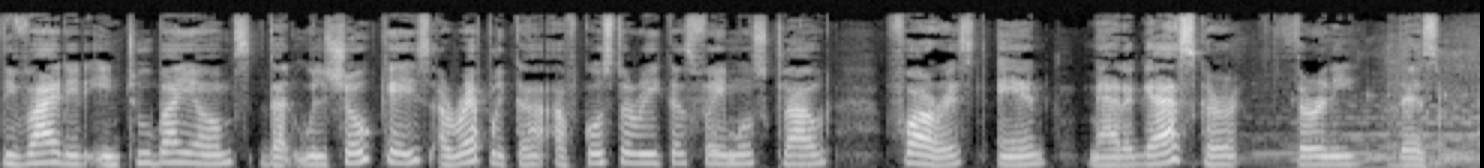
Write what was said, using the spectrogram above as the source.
divided in two biomes that will showcase a replica of Costa Rica's famous cloud forest and Madagascar thorny desert.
